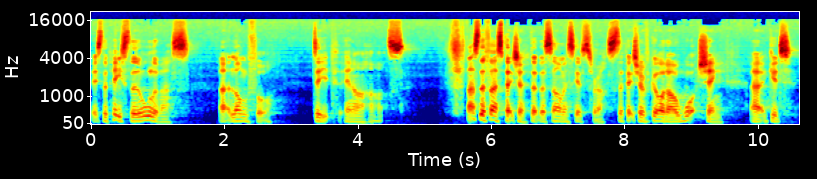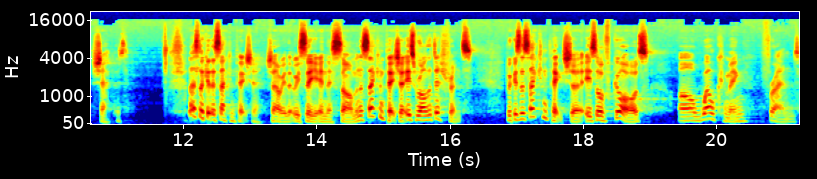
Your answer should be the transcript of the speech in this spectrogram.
It's the peace that all of us uh, long for deep in our hearts. That's the first picture that the psalmist gives for us the picture of God, our watching uh, good shepherd. Let's look at the second picture, shall we, that we see in this psalm. And the second picture is rather different because the second picture is of God, our welcoming friend.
